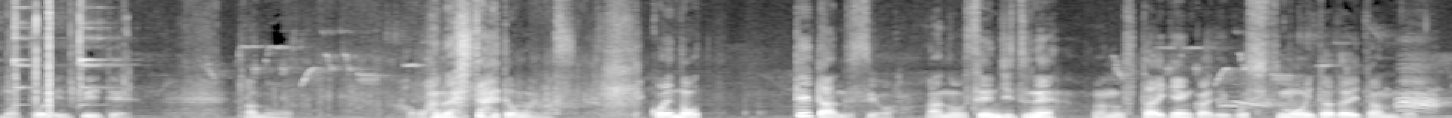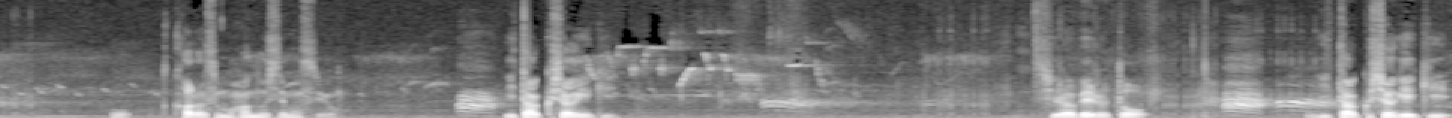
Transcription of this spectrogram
まあ、これについて、あの、お話したいと思います。これ乗ってたんですよ。あの、先日ね、あの、体験会でご質問いただいたんで、カラスも反応してますよ。委託射撃。調べると、委託射撃、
